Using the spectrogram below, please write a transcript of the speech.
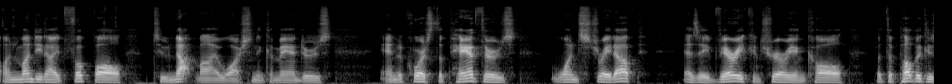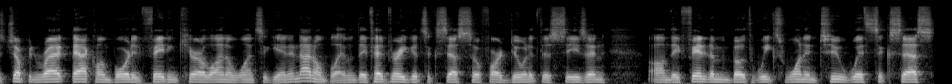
on Monday Night Football to not my Washington Commanders. And of course, the Panthers won straight up as a very contrarian call. But the public is jumping right back on board and fading Carolina once again. And I don't blame them. They've had very good success so far doing it this season. Um, they faded them in both weeks one and two with success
